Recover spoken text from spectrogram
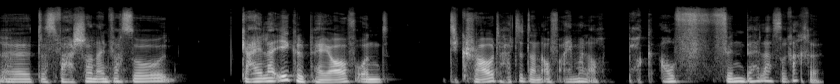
äh, das war schon einfach so geiler Ekel-Payoff und die Crowd hatte dann auf einmal auch Bock auf Finn Ballas Rache.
